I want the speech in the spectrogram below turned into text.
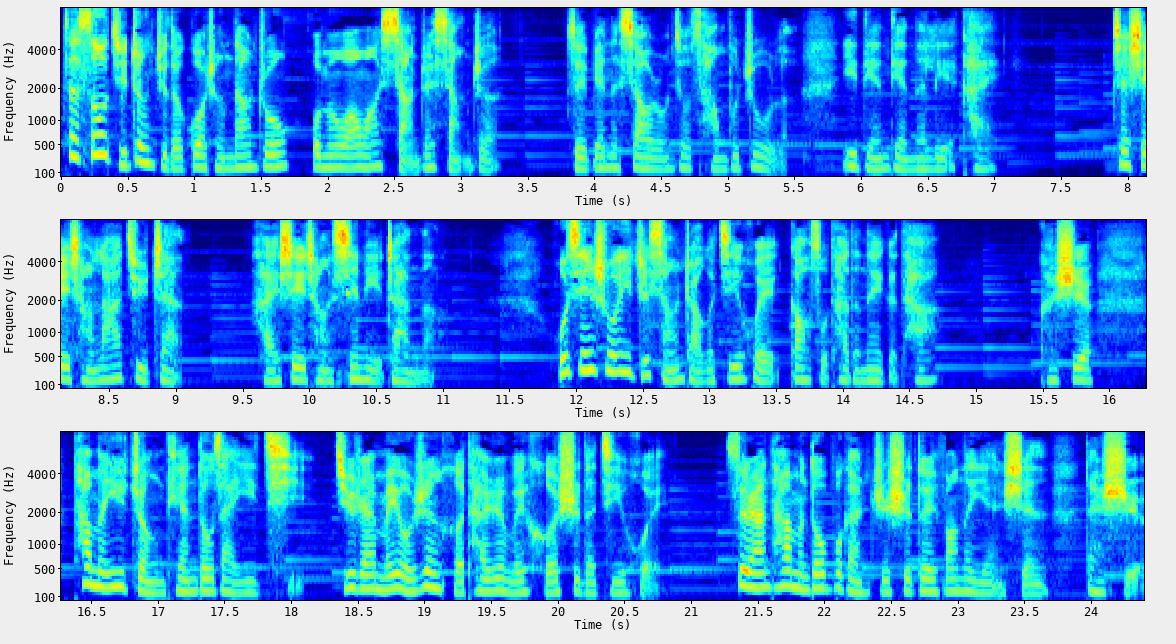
在搜集证据的过程当中，我们往往想着想着，嘴边的笑容就藏不住了，一点点的裂开。这是一场拉锯战，还是一场心理战呢？胡心树一直想找个机会告诉他的那个他，可是他们一整天都在一起，居然没有任何他认为合适的机会。虽然他们都不敢直视对方的眼神，但是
